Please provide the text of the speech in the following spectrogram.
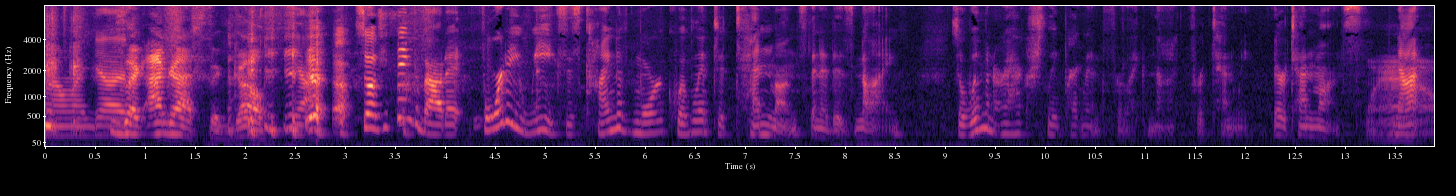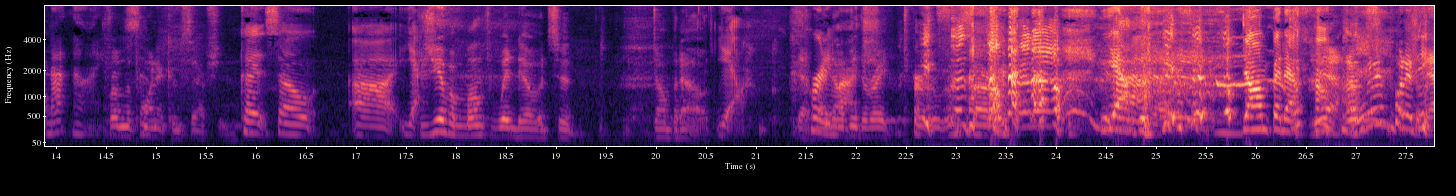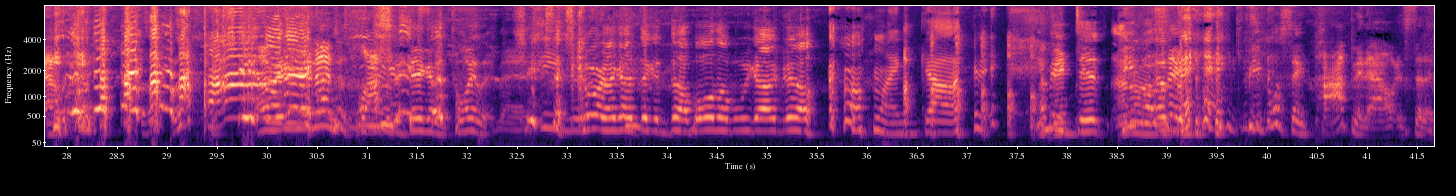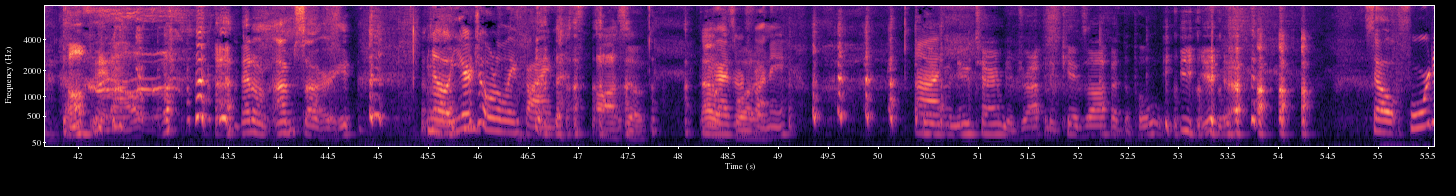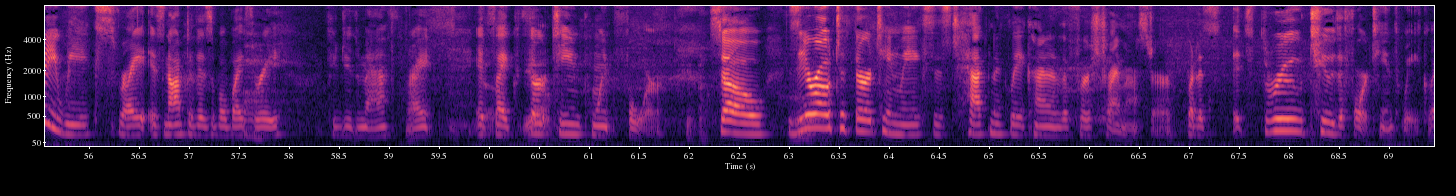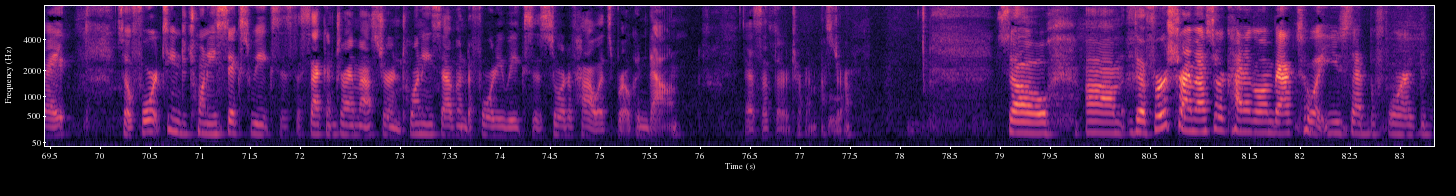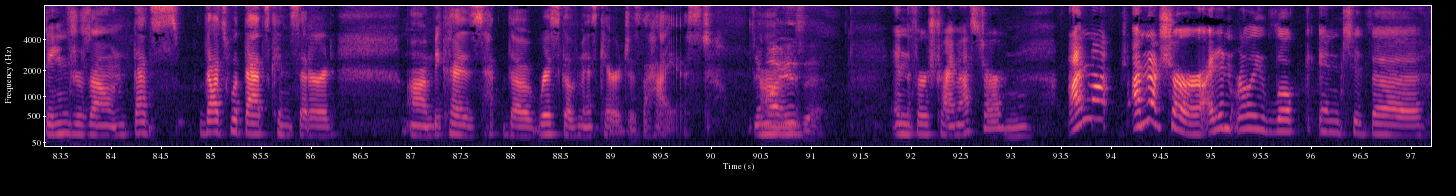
Oh my god. He's like, I got to go. yeah. So if you think about it, 40 weeks is kind of more equivalent to 10 months than it is 9. So women are actually pregnant for like 9 for 10 weeks or 10 months. Wow. Not not 9. From the so, point of conception. Cuz so uh yeah. Because you have a month window to dump it out. yeah. That Pretty might not much. be the right term. I'm sorry. Yeah. Dump it out. Yeah, I wouldn't put it down. I mean, you're not just plopping a thing in a toilet, man. Jesus, Corey, I gotta take a dump. Hold up, we gotta go. Oh my god. I mean, Evict it. I people say people say pop it out instead of dump it out. I don't. I'm sorry. no, you're totally fine. you awesome. That was guys are funny. Uh, a new term to dropping the kids off at the pool. So 40 weeks, right, is not divisible by 3 if you do the math, right? It's like Yeah. 13.4. So 0 to 13 weeks is technically kind of the first trimester, but it's it's through to the 14th week, right? So 14 to 26 weeks is the second trimester and 27 to 40 weeks is sort of how it's broken down. That's the third trimester. So, um, the first trimester, kind of going back to what you said before, the danger zone. That's that's what that's considered, um, because the risk of miscarriage is the highest And why Um, is that? in the first trimester. I'm not. I'm not sure. I didn't really look into the.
